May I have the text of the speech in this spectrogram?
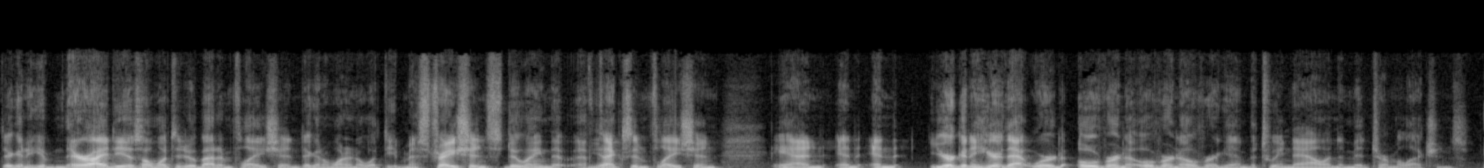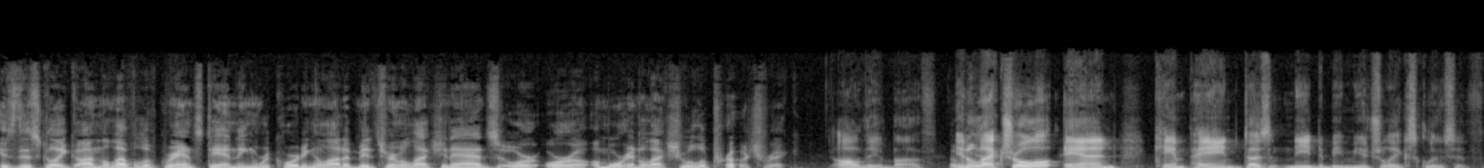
They're going to give them their ideas on what to do about inflation. They're going to want to know what the administration's doing that affects inflation, and and and you're going to hear that word over and over and over again between now and the midterm elections. Is this like on the level of grandstanding, recording a lot of midterm election ads, or or a, a more intellectual approach, Rick? All the above. Okay. Intellectual and campaign doesn't need to be mutually exclusive.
